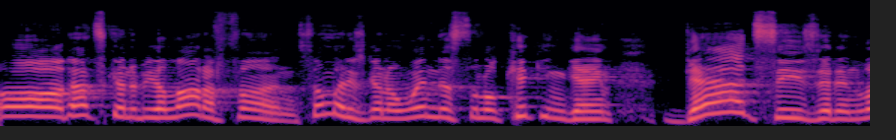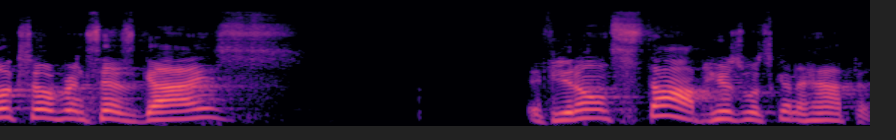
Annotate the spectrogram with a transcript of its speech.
Oh, that's going to be a lot of fun. Somebody's going to win this little kicking game. Dad sees it and looks over and says, Guys, if you don't stop, here's what's going to happen.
